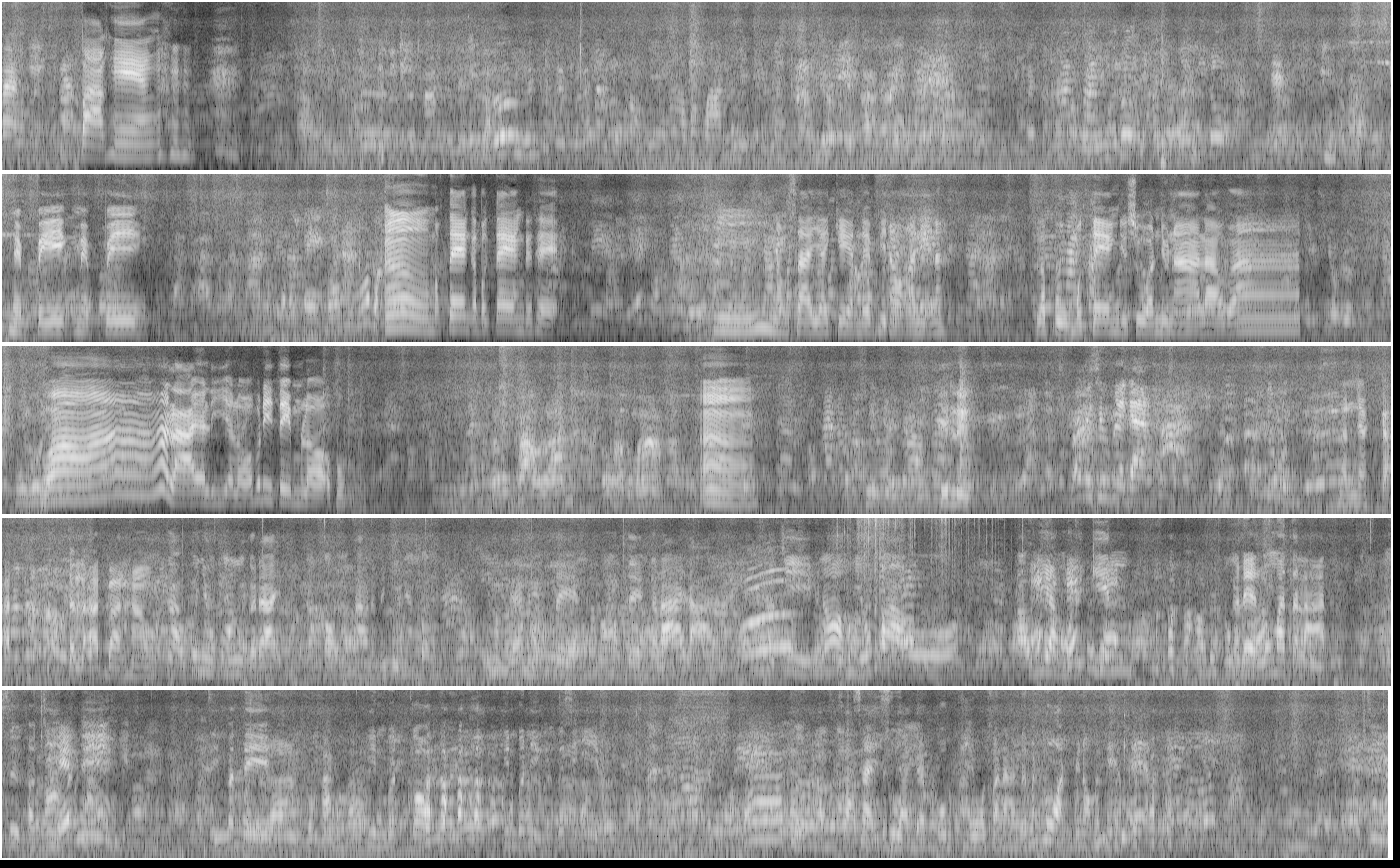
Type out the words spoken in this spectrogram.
ปากแห้ง ปากแหงแม่เป้งแม่เป้งเออหมักแตงกับหมักแตงแท้ๆอืมหนองทรายยายแกนเลยพี่น้องอันนี้นะเราปลูกมักแตงอยู่สวนอยู่นาเราบ้าว้า หลายอะลีอะเหรอพอดีเต็มเหรอปุ๊ข้าวร้านต้องหักมาอ่าต้องซื้อใหญ่ย่างพี่ลึกว่าไปซื้อเบียร์ยางอะตูนบรรยากาศตลาดบ้านเฮาเก่าก็ยกมือก็ได้ของเฮาเนี่ยไม่กินหยังบัดหมึกแดงหมึกแตงหมึกแตงก็ได้หลายข้าวจี่พี่น้องหิวเปล่าข้าวเที่ยงบ่ได้กินกระแดดลงมาตลาดไปซื้อข้าวจี่ปะเตข้าวจี่ปะเตกินเบิดก่อนเลย กินเบิดอีกก็คือสิอิ่มใส่สูตรแบบอบผิวขนาดเลยมันห่อนพี่น้องมันแหมแดดข้าวจี่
